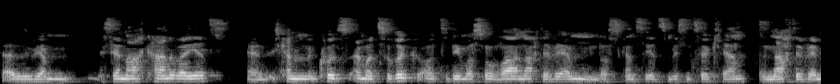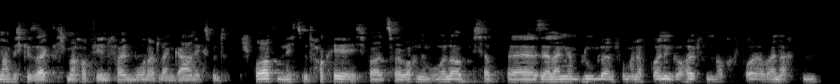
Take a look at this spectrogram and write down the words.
also wir haben, ist ja nach Karneval jetzt. Ich kann kurz einmal zurück zu dem, was so war nach der WM, um das Ganze jetzt ein bisschen zu erklären. Also nach der WM habe ich gesagt, ich mache auf jeden Fall einen Monat lang gar nichts mit Sport und nichts mit Hockey. Ich war zwei Wochen im Urlaub. Ich habe äh, sehr lange im Blumenland von meiner Freundin geholfen, noch vor Weihnachten.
